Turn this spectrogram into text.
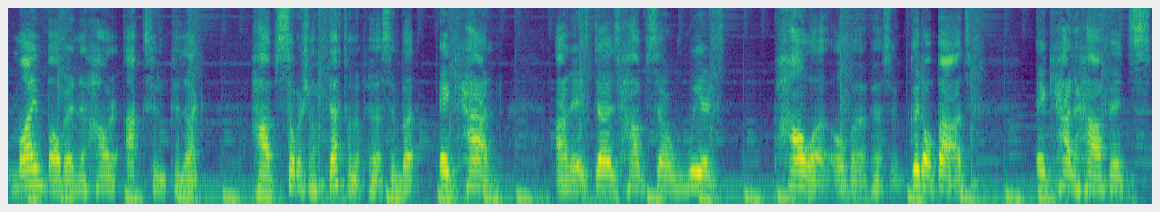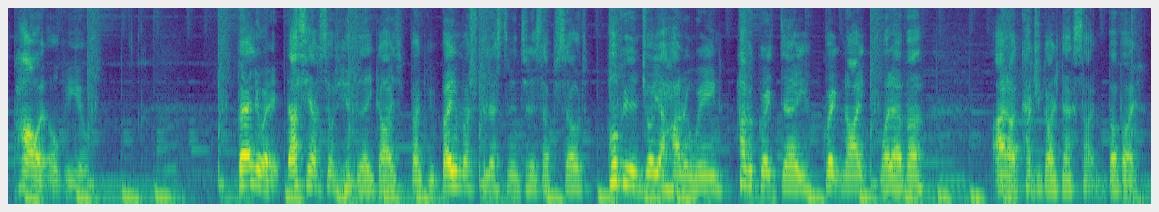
mind-boggling how an accent can like have so much effect on a person, but it can, and it does have some weird power over a person, good or bad. It can have its power over you. But anyway, that's the episode here today, guys. Thank you very much for listening to this episode. Hope you enjoy your Halloween. Have a great day, great night, whatever. And I'll catch you guys next time. Bye bye.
